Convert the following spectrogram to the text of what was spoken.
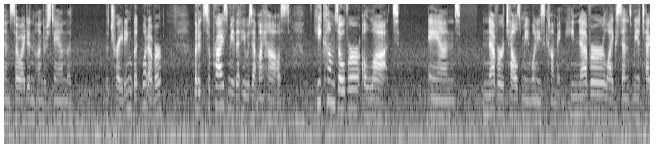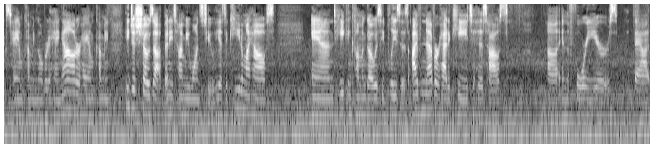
And so I didn't understand the, the trading, but whatever but it surprised me that he was at my house. He comes over a lot and never tells me when he's coming. He never like sends me a text, "Hey, I'm coming over to hang out," or "Hey, I'm coming." He just shows up anytime he wants to. He has a key to my house and he can come and go as he pleases. I've never had a key to his house uh, in the four years that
